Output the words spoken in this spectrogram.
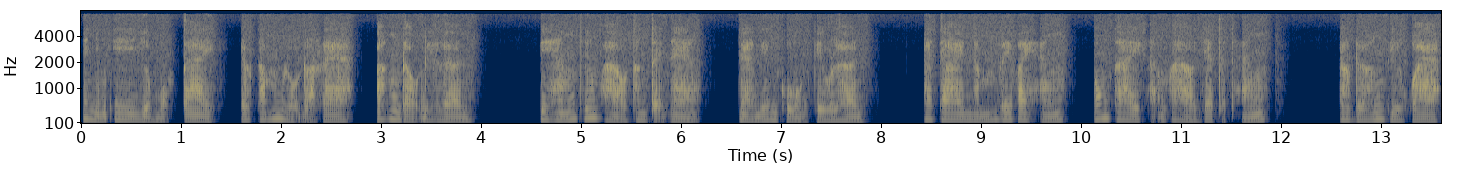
Nhan nhiễm y dùng một tay kéo tấm lụa đỏ ra, bắt đầu đi lên. Khi hắn tiến vào thân thể nàng, nàng điên cuồng kêu lên. Hai tay nắm lấy vai hắn, móng tay khảm vào da thịt hắn. Đau đớn đi qua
